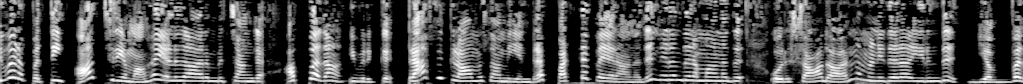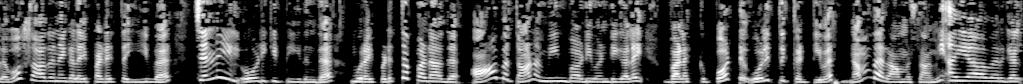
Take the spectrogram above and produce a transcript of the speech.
இவரை பத்தி ஆச்சரியமாக எழுத ஆரம்பிச்சாங்க. அப்பதான் இவருக்கு டிராபிக் ராமசாமி என்ற பட்ட பெயரானது நிரந்தரமானது. ஒரு சாதாரண மனிதரா இருந்து எவ்வளவோ சாதனைகளை படைத்த இவர் சென்னையில் ஓடிக்கிட்டு இருந்த முறைப்படுத்தப்படாத ஆபத்தான மீன்பாடி வண்டிகள் வழக்கு போட்டு ஒழித்து கட்டியவர் நம்ம ராமசாமி ஐயா அவர்கள்.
